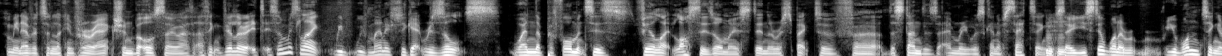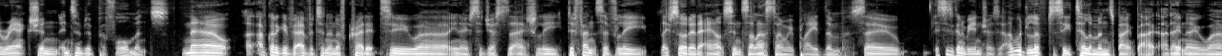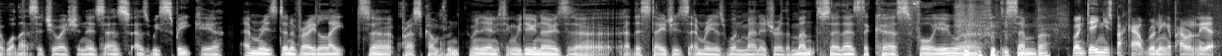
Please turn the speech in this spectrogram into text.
I mean Everton looking for a reaction, but also I, I think Villa. It's it's almost like we've we've managed to get results when the performances feel like losses, almost in the respect of uh, the standards that Emery was kind of setting. Mhm. So you still want to you're wanting a reaction in terms of performance. Now I've got to give Everton enough credit to uh, you know suggest that actually defensively they've sorted it out since the last time we played them. So this is going to be interesting. I would love to see Tielemans back, but I, I don't know uh, what that situation is as as we speak here. Emery's done a very late uh, press conference. I mean, the only thing we do know is uh, at this stage is Emery has won Manager of the Month. So there's the curse for you uh, for December. When Dean is back out running apparently at,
